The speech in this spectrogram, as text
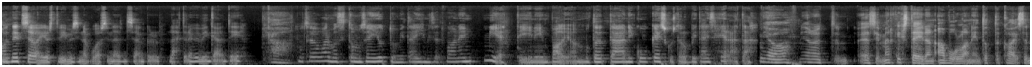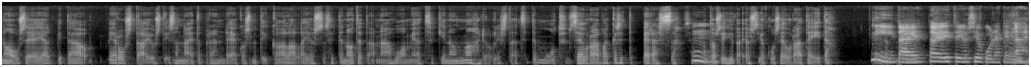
Mutta nyt se on just viimeisinä vuosina, niin se on kyllä lähtenyt hyvin käyntiin. Joo. Mutta se on varmasti tommosen juttu, mitä ihmiset vaan ei miettii niin paljon, mutta tämä niinku keskustelu pitäisi herätä. Joo, ja nyt esimerkiksi teidän avulla, niin totta kai se nousee ja pitää perustaa justiinsa näitä brändejä kosmetiikka-alalla, jossa sitten otetaan nämä huomioon, että sekin on mahdollista, että sitten muut seuraa vaikka sitten perässä. Se on Mm. tosi hyvä, jos joku seuraa teitä. Niin, tai, tai että jos joku näkee, että Niin. äh,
